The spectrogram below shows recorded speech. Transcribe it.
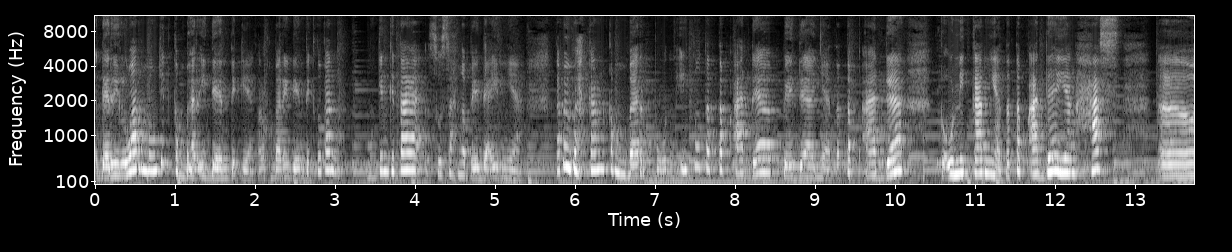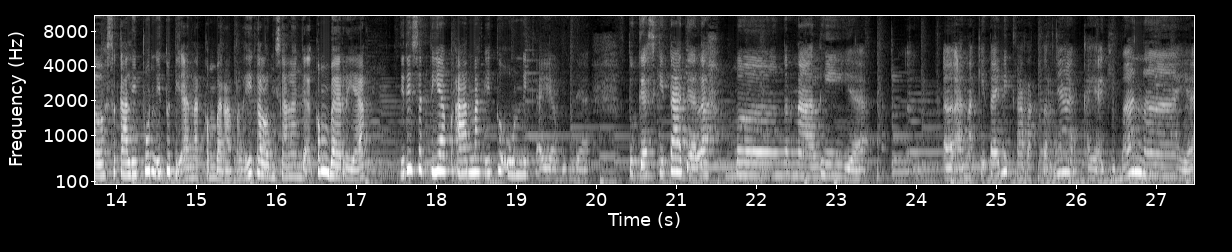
dari luar mungkin kembar identik ya. Kalau kembar identik itu kan mungkin kita susah ngebedainnya. Tapi bahkan kembar pun itu tetap ada bedanya tetap ada keunikannya tetap ada yang khas uh, sekalipun itu di anak kembar. Apalagi kalau misalnya nggak kembar ya jadi setiap anak itu unik ayah bunda. Tugas kita adalah mengenali ya uh, anak kita ini karakternya kayak gimana ya.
